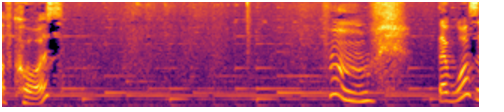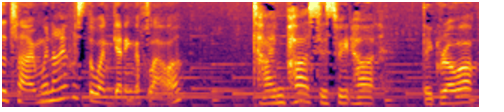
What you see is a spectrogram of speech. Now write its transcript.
Of course. Hmm. There was a time when I was the one getting the flower. Time passes, sweetheart. They grow up.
